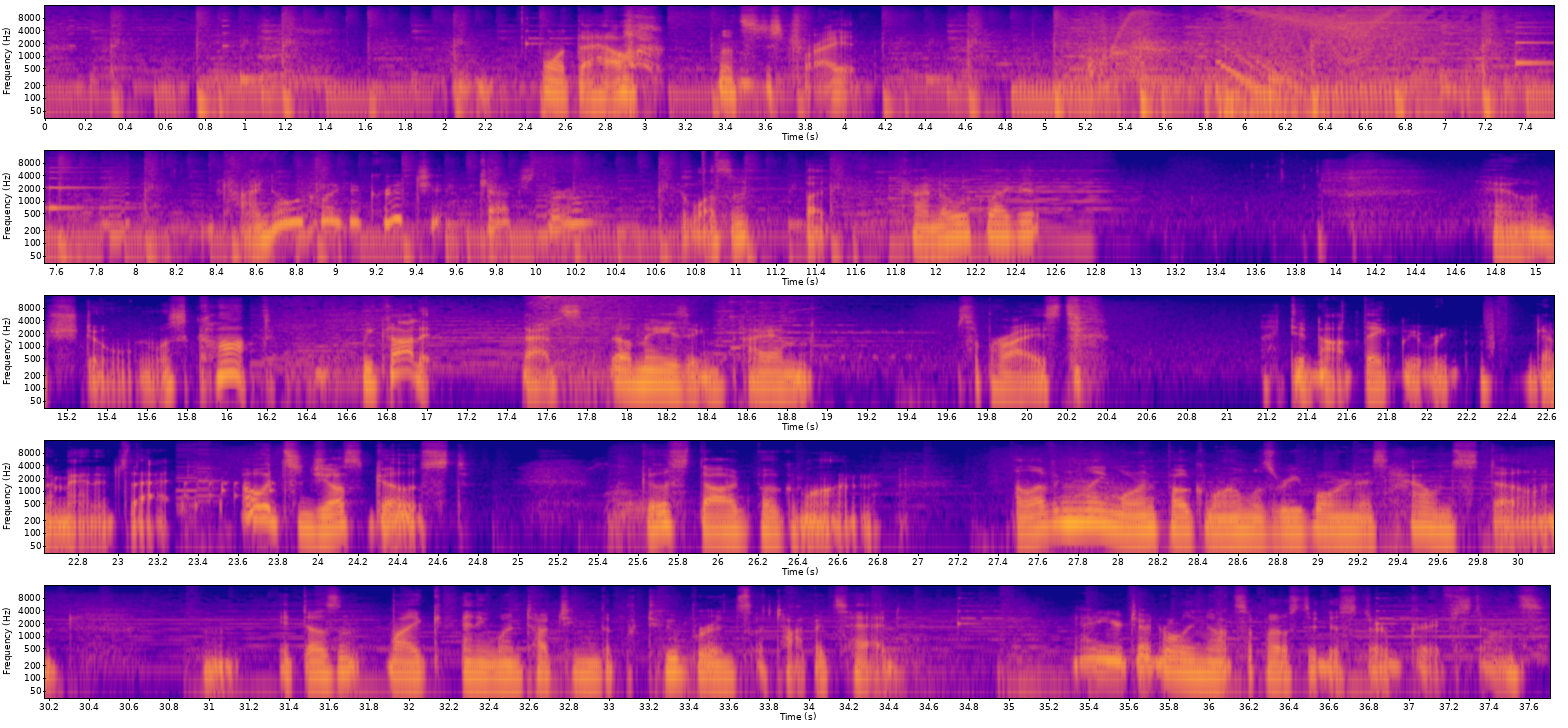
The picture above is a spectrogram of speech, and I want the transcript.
What the hell? let's just try it. Kinda looked like a crit catch throw. It wasn't, but kinda looked like it. Houndstone was caught. We caught it. That's amazing. I am surprised. I did not think we were to manage that. Oh, it's just Ghost. Ghost Dog Pokemon. A lovingly mourned Pokemon was reborn as Houndstone. It doesn't like anyone touching the protuberance atop its head. Yeah, you're generally not supposed to disturb gravestones.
